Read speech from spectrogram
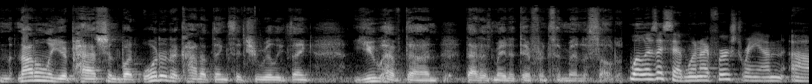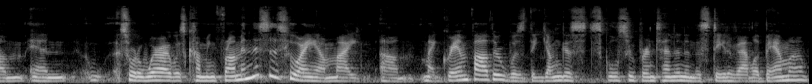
not only your passion, but what are the kind of things that you really think you have done that has made a difference in Minnesota? Well, as I said, when I first ran, um, and sort of where I was coming from, and this is who I am. My um, my grandfather was the youngest school superintendent in the state of Alabama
